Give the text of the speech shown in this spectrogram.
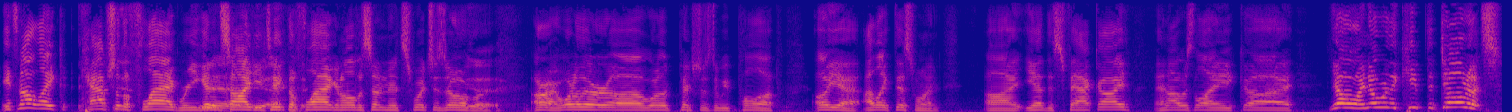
It's not like capture the flag where you get Yeah, inside, you yeah. take the flag, and all of a sudden it switches over. All right, what other uh, what other pictures do we pull up? Oh yeah, I like this one. Uh, you had this fat guy, and I was like, uh, "Yo, I know where they keep the donuts.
